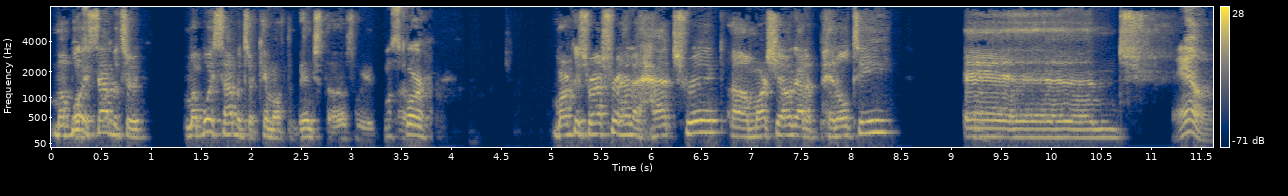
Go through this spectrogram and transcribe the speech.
my boy Sabitzer, my boy Sabitzer came off the bench though. That was weird. What score? Marcus Rashford had a hat trick. Uh, Martial got a penalty, and damn,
